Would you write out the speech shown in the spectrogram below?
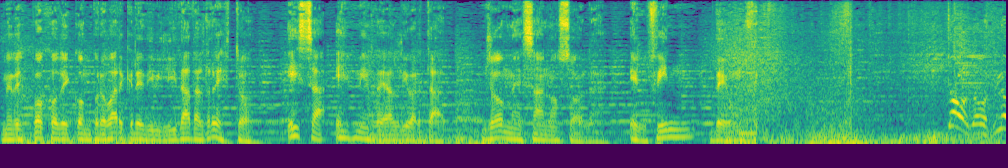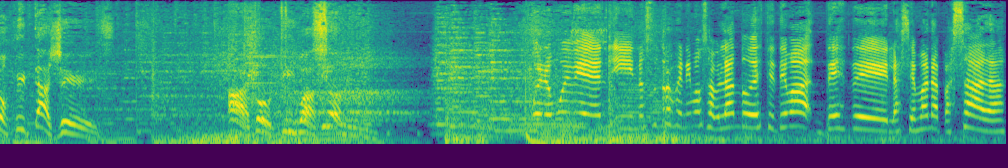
Me despojo de comprobar credibilidad al resto. Esa es mi real libertad. Yo me sano sola. El fin de un fin. Todos los detalles. A continuación. Bueno, muy bien. Y nosotros venimos hablando de este tema desde la semana pasada.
